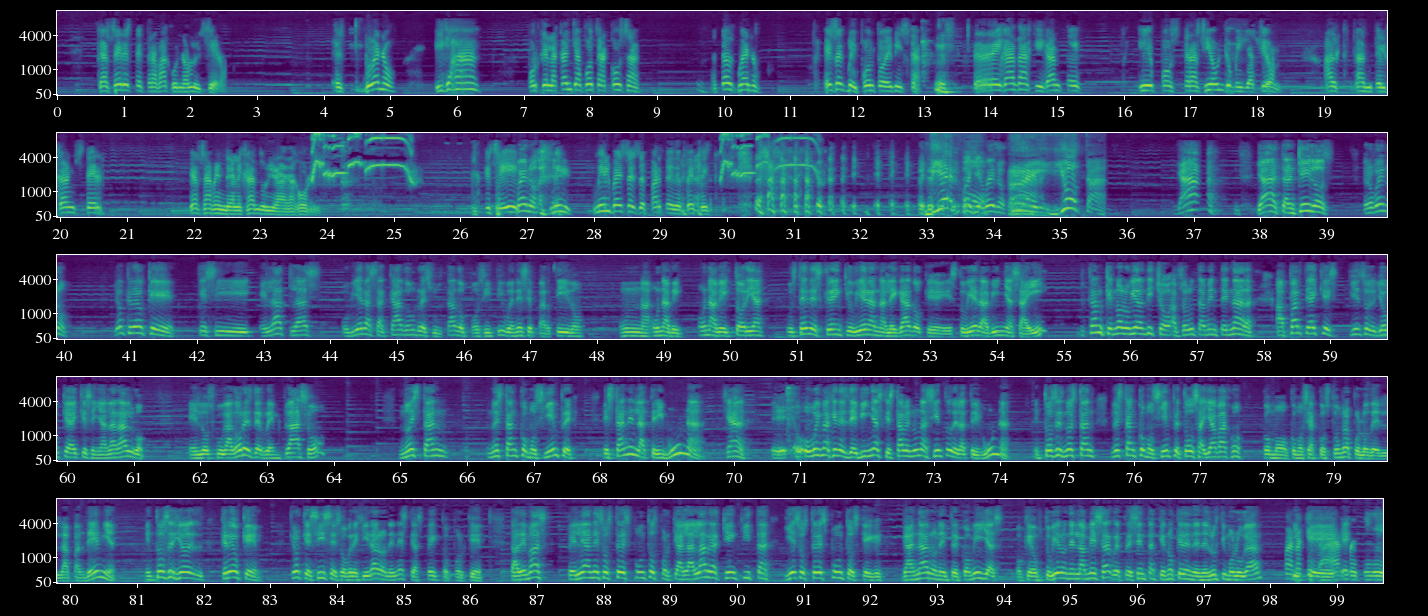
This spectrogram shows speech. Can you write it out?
que hacer este trabajo y no lo hicieron. Es, bueno, y ya, porque la cancha fue otra cosa. Entonces, bueno, ese es mi punto de vista. Regada gigante y postración y humillación al, ante el gángster, ya saben, de Alejandro Iraragorri. Sí, Bueno. mil, mil veces de parte de Pepe. ¡Viejo! Oye, bueno. ¡Reyota! Ya, ya, tranquilos. Pero bueno, yo creo que, que si el Atlas hubiera sacado un resultado positivo en ese partido, una, una, una victoria, ¿ustedes creen que hubieran alegado que estuviera Viñas ahí? Pues claro que no le hubieran dicho absolutamente nada. Aparte hay que, pienso yo que hay que señalar algo. Eh, los jugadores de reemplazo no están, no están como siempre, están en la tribuna. O sea, eh, hubo imágenes de Viñas que estaba en un asiento de la tribuna. Entonces no están, no están como siempre todos allá abajo, como, como se acostumbra por lo de la pandemia. Entonces yo creo que, creo que sí se sobregiraron en este aspecto, porque además pelean esos tres puntos, porque a la larga, ¿quién quita? Y esos tres puntos que ganaron, entre comillas, o que obtuvieron en la mesa, representan que no queden en el último lugar. Van a y que, quedar, eh,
